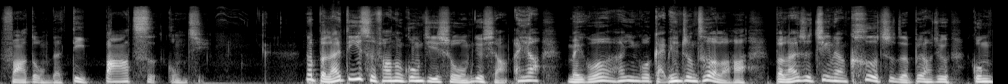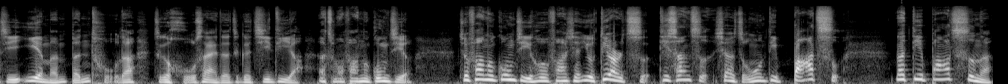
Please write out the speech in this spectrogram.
发动的第八次攻击。那本来第一次发动攻击的时候，我们就想，哎呀，美国和英国改变政策了哈，本来是尽量克制的，不要去攻击也门本土的这个胡塞的这个基地啊，啊，怎么发动攻击了？就发动攻击以后，发现又第二次、第三次，现在总共第八次。那第八次呢？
